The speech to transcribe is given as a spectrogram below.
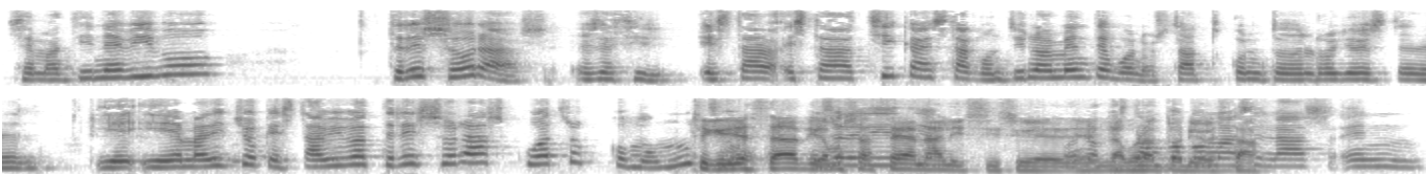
se mantiene vivo tres horas. Es decir, esta, esta chica está continuamente, bueno, está con todo el rollo este del... Y, y ella me ha dicho que está viva tres horas, cuatro como mucho. Sí, que ya está, digamos, hace análisis y el bueno, que está un laboratorio poco más está. en, las, en,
